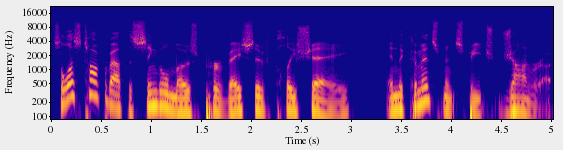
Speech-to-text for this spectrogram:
So let's talk about the single most pervasive cliche in the commencement speech genre,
